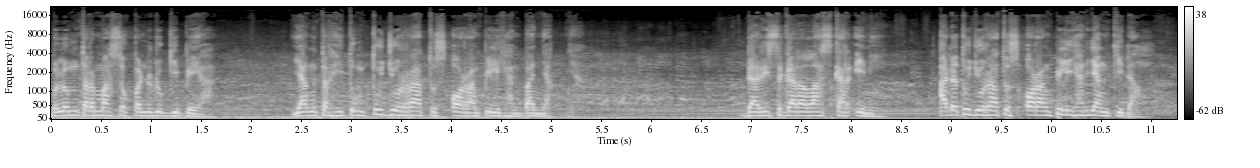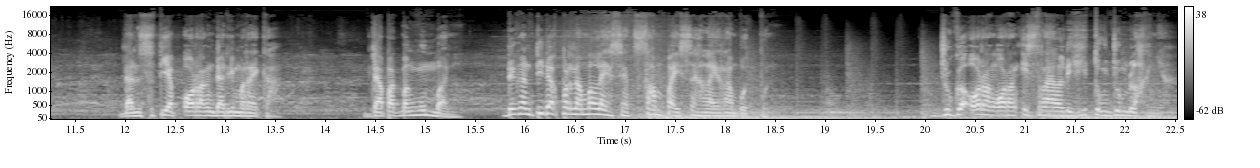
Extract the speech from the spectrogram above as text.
Belum termasuk penduduk Gibea yang terhitung 700 orang pilihan banyaknya. Dari segala laskar ini, ada 700 orang pilihan yang kidal. Dan setiap orang dari mereka dapat mengumban dengan tidak pernah meleset sampai sehelai rambut pun. Juga orang-orang Israel dihitung jumlahnya.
